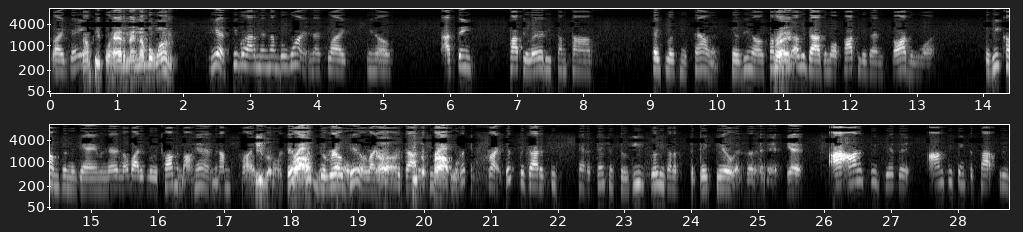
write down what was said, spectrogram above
Like they Some people had him at number one. yes, people had him at number one, and that's like, you know, I think popularity sometimes takes away from the talent because you know some of Right. the other guys are more popular than Marvin was. So he comes in the game, and there nobody's really talking about him, and I'm just like, He's a this, this problem. is the real Oh, deal. Like God. this is the guy He's that a problem. looking right. This is the guy that people paying attention to. He's really going to be a big deal in the in the NBA. I honestly give it. I honestly think the top three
